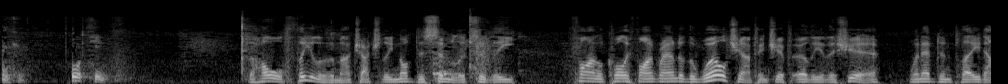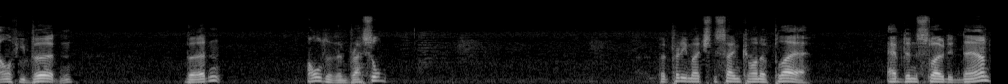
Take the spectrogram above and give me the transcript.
Thank you. 14. the whole feel of the match actually not dissimilar to the final qualifying round of the World Championship earlier this year when Ebdon played Alfie Burden. Burden, older than Brecel, but pretty much the same kind of player. Ebdon slowed it down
